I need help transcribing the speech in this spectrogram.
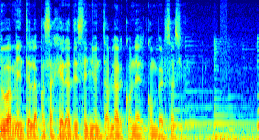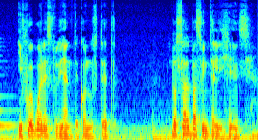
Nuevamente la pasajera desdeñó entablar con él conversación. ¿Y fue buen estudiante con usted? Lo salva su inteligencia.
